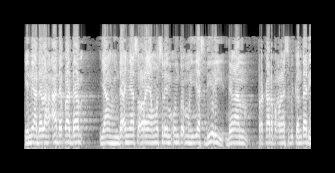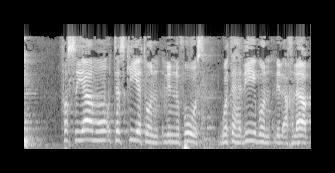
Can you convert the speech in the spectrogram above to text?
Ini adalah adab-adab yang hendaknya seorang yang muslim untuk menghias diri dengan perkara-perkara yang disebutkan tadi. فالصيام تزكية للنفوس وتهذيب للأخلاق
